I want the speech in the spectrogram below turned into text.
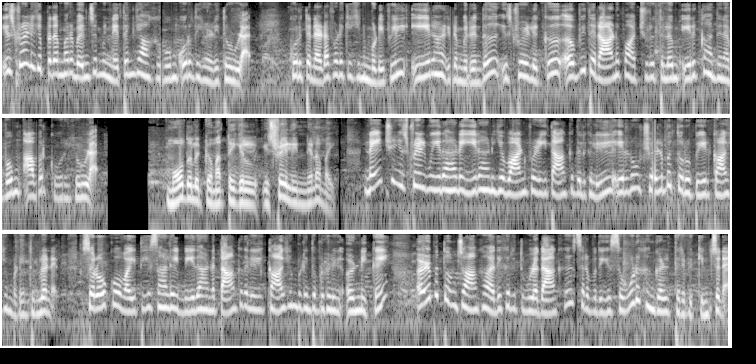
இஸ்ரேலிய பிரதமர் பெஞ்சமின் நெத்தன்யாகவும் உறுதியளித்துள்ளார். குறித்த நடவடிக்கையின் முடிவில் ஈரானிடமிருந்து இஸ்ரேலுக்கு எவ்வித ராணுவ அச்சுறுத்தலும் இருக்காதெனவும் அவர் கூறியுள்ளார். மோதலுக்கு மத்தியில் இஸ்ரேலின் நிலைமை. நேற்று இஸ்ரேல் மீதான ஈரானிய வான்வழி தாக்குதல்களில் இருநூற்று எழுபத்தொரு பேர் காயமடைந்துள்ளனர். சொரோக்கோ வைத்தியசாலை மீதான தாக்குதலில் காயமடைந்தவர்களின் எண்ணிக்கை எழுபத்தொன்றாக அதிகரித்துள்ளதாக சர்வதேச ஊடகங்கள் தெரிவிக்கின்றன.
